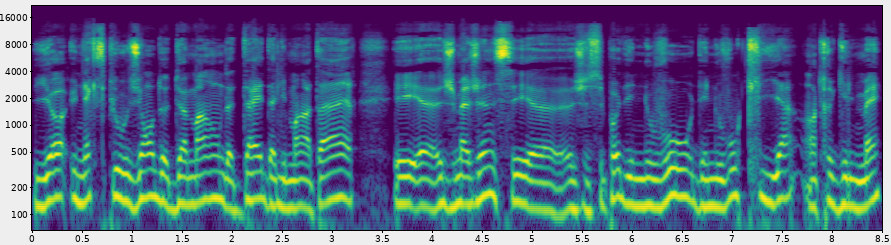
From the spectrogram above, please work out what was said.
il y a une explosion de demandes d'aide alimentaire et euh, j'imagine c'est, euh, je sais pas, des nouveaux, des nouveaux clients entre guillemets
